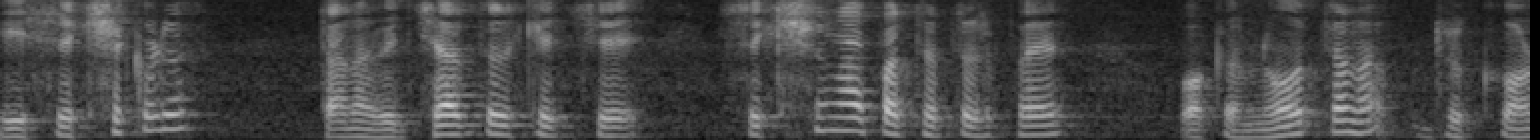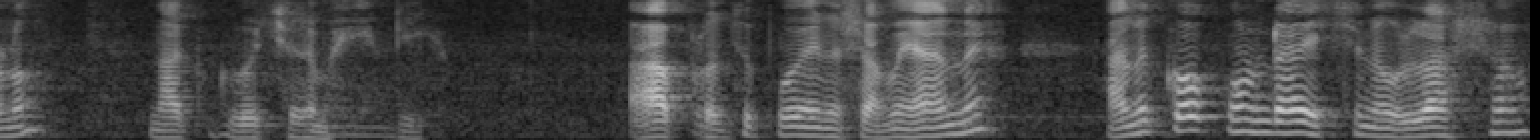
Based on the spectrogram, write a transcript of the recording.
ఈ శిక్షకుడు తన విద్యార్థులకు ఇచ్చే శిక్షణా పద్ధతులపై ఒక నూతన దృక్కోణం నాకు గోచరమైంది. ఆ ప్రొద్దుపోయిన సమయాన్ని అనుకోకుండా ఇచ్చిన ఉల్లాసం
